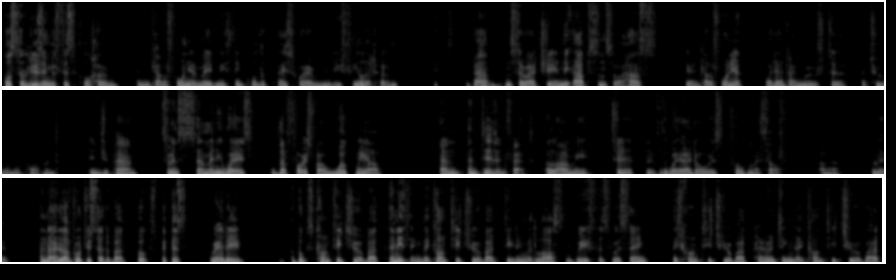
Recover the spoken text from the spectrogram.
also losing the physical home in California made me think, well, the place where I really feel at home is Japan. And so actually, in the absence of a house here in California, why don't I move to a two room apartment in Japan? So in so many ways, the forest fire woke me up and, and did in fact allow me to live the way I'd always told myself uh, to live. And I loved what you said about books because really books can't teach you about anything. They can't teach you about dealing with loss and grief, as you were saying. They can't teach you about parenting. They can't teach you about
